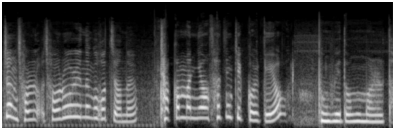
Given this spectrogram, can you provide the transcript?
좀잘 잘 어울리는 것 같지 않아요? 잠깐만요, 사진 찍고 올게요. 동이 너무 멀다.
